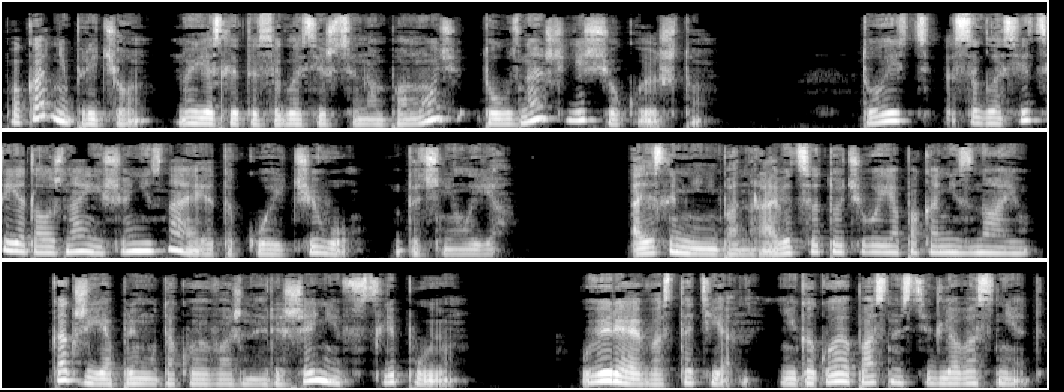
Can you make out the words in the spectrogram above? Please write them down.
«Пока ни при чем, но если ты согласишься нам помочь, то узнаешь еще кое-что». «То есть согласиться я должна, еще не зная это кое-чего», — уточнила я. «А если мне не понравится то, чего я пока не знаю? Как же я приму такое важное решение вслепую?» «Уверяю вас, Татьяна, никакой опасности для вас нет.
